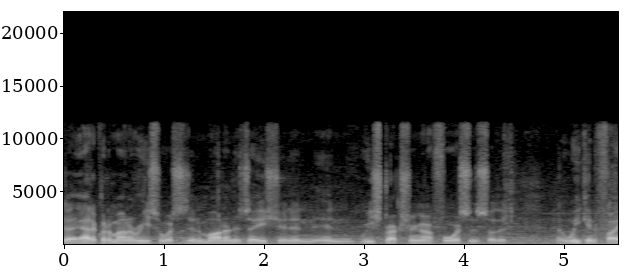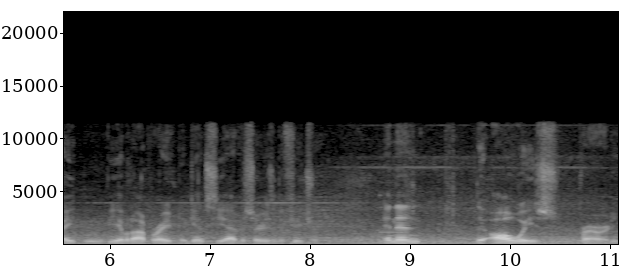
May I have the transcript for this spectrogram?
uh, adequate amount of resources into modernization and, and restructuring our forces so that uh, we can fight and be able to operate against the adversaries of the future. And then the always priority,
